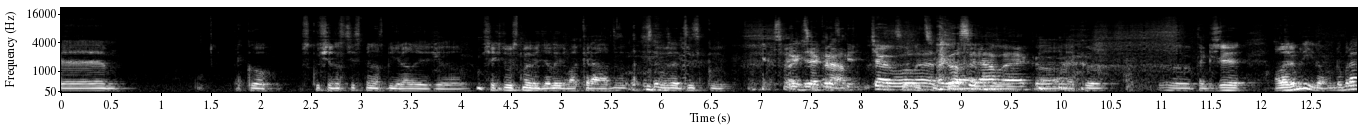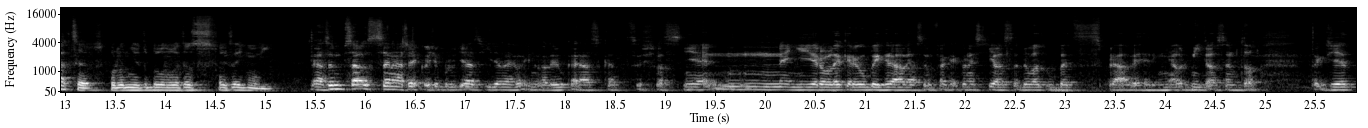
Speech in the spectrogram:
jako zkušenosti jsme nazbírali, že jo. Všechno už jsme viděli dvakrát v Francisku. Takže jako čau vole, tak zase dáme jako. No, jako eh, takže, ale dobrý, no, dobrá akce. Podle mě to bylo letos fakt zajímavý. Já jsem psal scénář, jako, že budu dělat zvídavého invalidu Karáska, což vlastně není role, kterou bych hrál. Já jsem fakt jako nestíhal sledovat vůbec zprávy herní a odmítal jsem to. Takže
